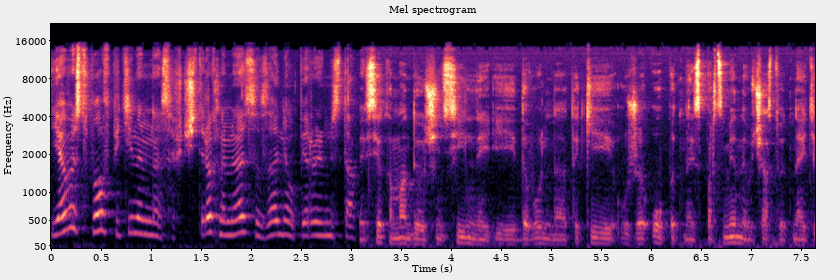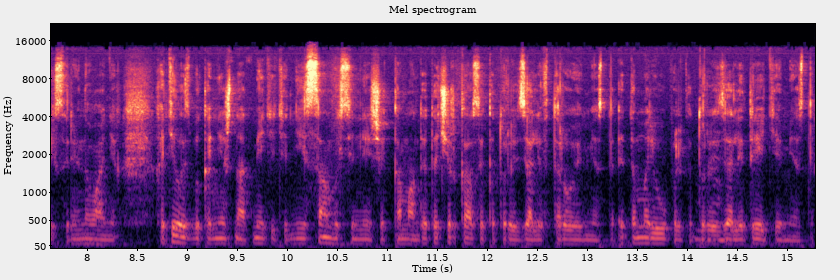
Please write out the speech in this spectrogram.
Я выступал в пяти номинациях, в четырех номинациях занял первые места. Все команды очень сильные и довольно такие уже опытные спортсмены участвуют на этих соревнованиях. Хотелось бы, конечно, отметить одни из самых сильнейших команд. Это Черкасы, которые взяли второе место. Это Мариуполь, которые взяли третье место.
